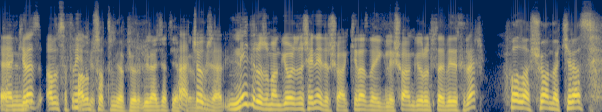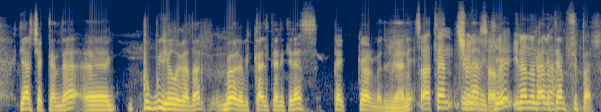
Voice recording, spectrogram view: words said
Ee, kiraz alım satım yapıyorsunuz. satım yapıyorum. ihracat Ha, yapıyorum. çok ben. güzel. Nedir o zaman gördüğün şey nedir şu an kirazla ilgili? Şu an görüntüler, belirtiler. Valla şu anda kiraz gerçekten de e, bu, bu yılı kadar böyle bir kaliteli kiraz pek görmedim yani. Zaten şöyle İnanın ki abi, inanın bana Kalitem süper.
